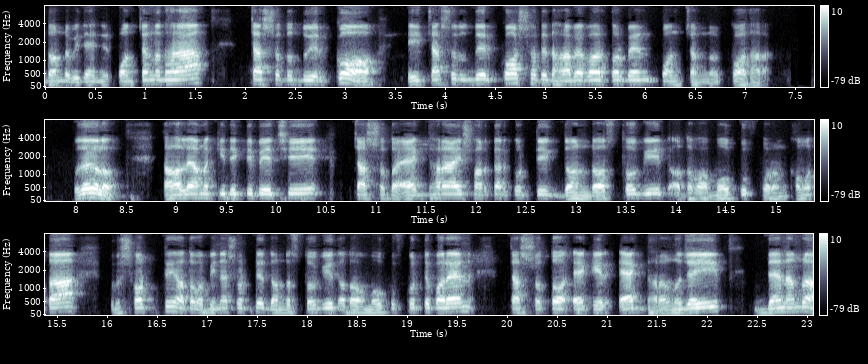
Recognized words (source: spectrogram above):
দণ্ডবিধি আইনের পঞ্চান্ন ধারা, চারশত দুইয়ের ক, এই চারশত দুইয়ের ক সাথে ধারা ব্যবহার করবেন পঞ্চান্ন ক ধারা। বোঝা গেল? তাহলে আমরা কি দেখতে পেয়েছি? চারশত এক ধারায় সরকার কর্তৃক দণ্ড স্থগিত অথবা মৌকুফ করণ ক্ষমতা কোন শর্তে অথবা বিনা শর্তে দণ্ড স্থগিত অথবা মৌকুফ করতে পারেন। চারশত একের এক ধারা অনুযায়ী দেন আমরা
